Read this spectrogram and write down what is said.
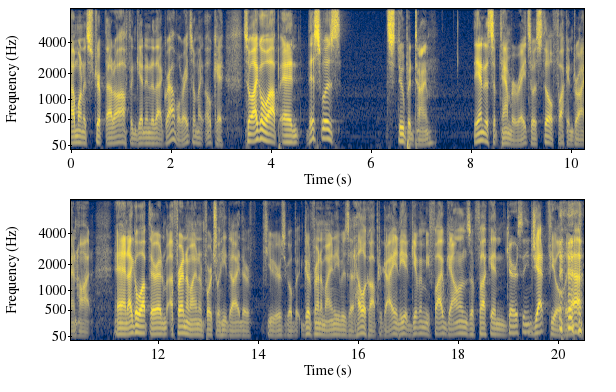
I want to strip that off and get into that gravel, right? So I'm like, okay. So I go up, and this was stupid time the end of September, right? So it's still fucking dry and hot. And I go up there, and a friend of mine, unfortunately, he died there a few years ago, but a good friend of mine, he was a helicopter guy, and he had given me five gallons of fucking Kerosene? jet fuel. Yeah.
